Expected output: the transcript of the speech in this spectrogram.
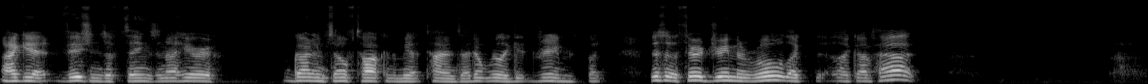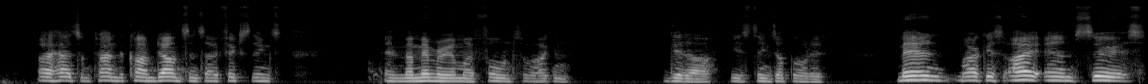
I get visions of things and I hear God himself talking to me at times. I don't really get dreams, but this is the third dream in a row like like I've had. I had some time to calm down since I fixed things and my memory on my phone so I can get uh these things uploaded. Man, Marcus, I am serious.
